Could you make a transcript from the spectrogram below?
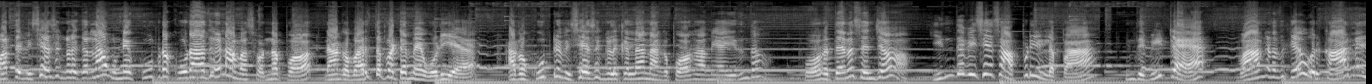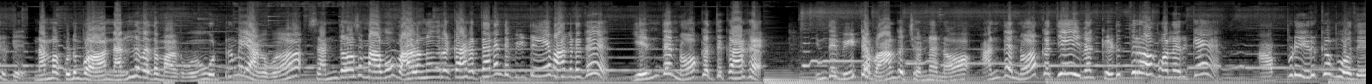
மத்த விசேஷங்களுக்கெல்லாம் உன்னை கூப்பிட கூடாதுன்னு அவன் சொன்னப்போ நாங்க வருத்தப்பட்டமே ஒழிய அவன் கூப்பிட்ட விசேஷங்களுக்கெல்லாம் நாங்க போகாமையா இருந்தோம். போகத்தானே செஞ்சோம். இந்த விசேஷம் அப்படி இல்லப்பா. இந்த வீட்டை வாங்கினதுக்கே ஒரு காரணம் இருக்கு. நம்ம குடும்பம் நல்ல விதமாகவும் ஒற்றுமையாகவும் சந்தோஷமாகவும் வாழணுங்கிறதுக்காகத்தானே இந்த வீட்டையே வாங்கினது. எந்த நோக்கத்துக்காக? இந்த வீட்டை வாங்க சொன்னனோ அந்த நோக்கத்தையே இவன் கெடுத்துருவான் போல இருக்கே. அப்படி இருக்கும்போது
